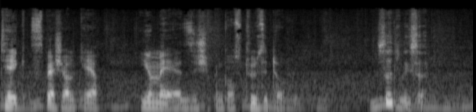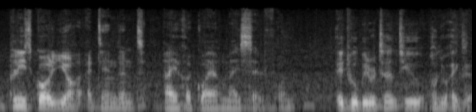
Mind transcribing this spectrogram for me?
Take special care. You may add the shipping cost to the total. Certainly, sir. Please call your attendant. I require my cell phone. It will be returned to you upon your exit.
